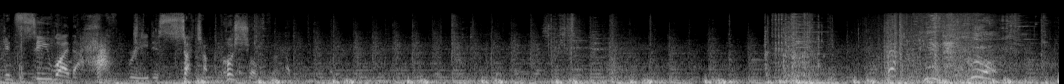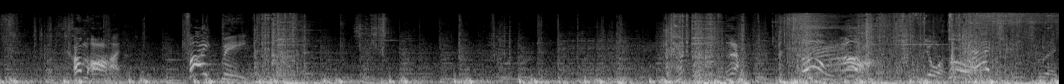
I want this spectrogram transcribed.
I can see why the half-breed is such a pushover. Come on! Fight me! Oh, no! Your match is ready.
